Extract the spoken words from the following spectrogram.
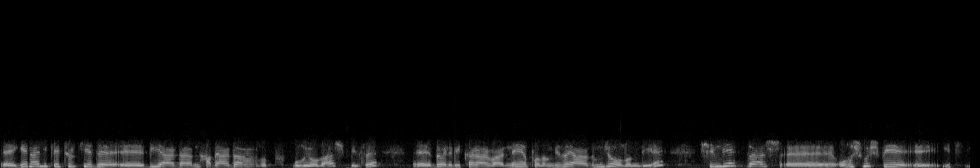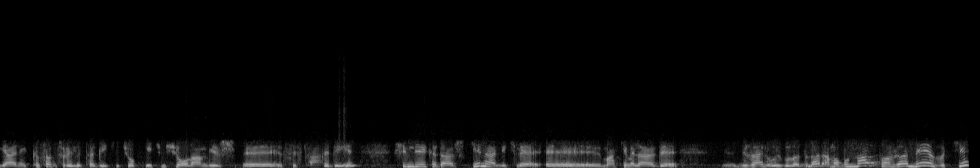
e, genellikle Türkiye'de e, bir yerden haberdar olup buluyorlar bize. E, böyle bir karar var ne yapalım bize yardımcı olun diye. Şimdiye kadar e, oluşmuş bir e, yani kısa süreli tabii ki çok geçmişi olan bir e, sistem de değil. Şimdiye kadar genellikle e, mahkemelerde e, güzel uyguladılar ama bundan sonra ne yazık ki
